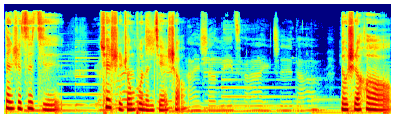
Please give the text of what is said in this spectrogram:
但是自己却始终不能接受。有时候，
